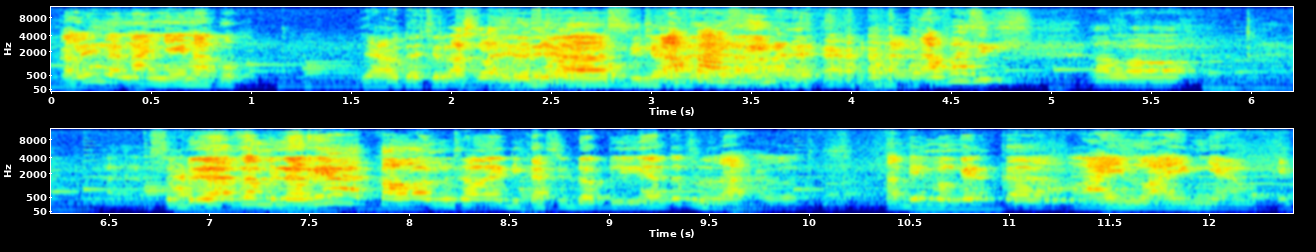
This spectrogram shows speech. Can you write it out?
Kalian nggak nanyain aku Ya udah jelas lah Udah ya. jelas, bicara apa sih? ya. apa sih? Kalau Sebenarnya sebenarnya kalau misalnya dikasih dua pilihan tuh susah aku. Tapi mungkin ke lain-lainnya mungkin.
